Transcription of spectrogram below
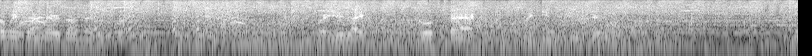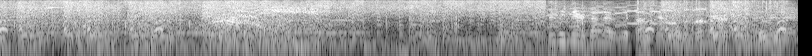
Some reason I've never done that before. Where he like goes back like he's injured. I've never done that with Dante. I don't remember him doing that.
